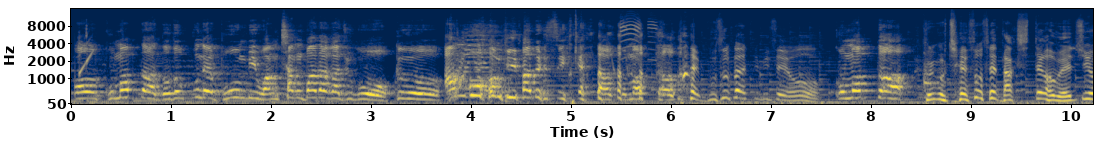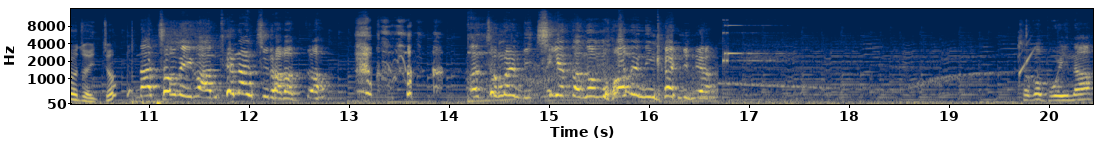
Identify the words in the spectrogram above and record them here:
어 고맙다. 너 덕분에 보험비 왕창 받아가지고 그 안보험비 받을 수 있겠다. 고맙다. 아 무슨 말씀이세요? 고맙다. 그리고 제 손에 낚싯대가 왜 쥐어져 있죠? 나 처음에 이거 안테나인 줄 알았다. 아 정말 미치겠다. 너 뭐하는 인간이냐 저거 보이나?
